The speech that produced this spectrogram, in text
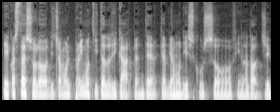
E questo è solo, diciamo, il primo titolo di Carpenter che abbiamo discusso fino ad oggi.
